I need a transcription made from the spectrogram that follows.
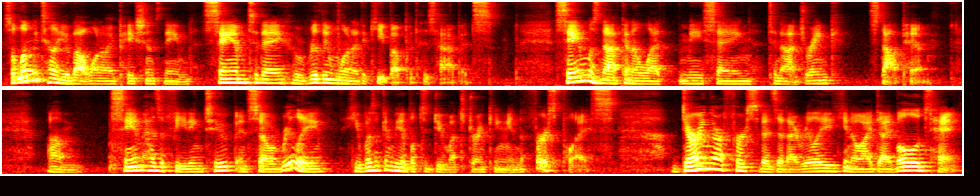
So let me tell you about one of my patients named Sam today who really wanted to keep up with his habits. Sam was not going to let me saying to not drink stop him. Um, Sam has a feeding tube, and so really, he wasn't going to be able to do much drinking in the first place. During our first visit, I really, you know, I divulged, hey,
